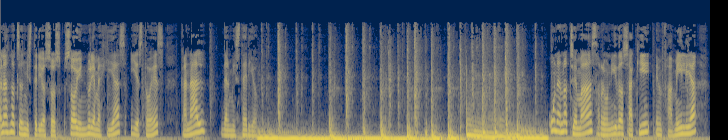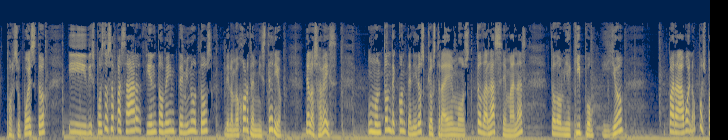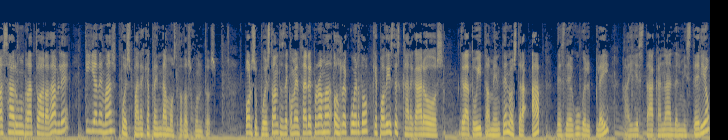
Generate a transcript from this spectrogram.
Buenas noches misteriosos, soy Nuria Mejías y esto es Canal del Misterio. Una noche más reunidos aquí en familia, por supuesto, y dispuestos a pasar 120 minutos de lo mejor del misterio. Ya lo sabéis, un montón de contenidos que os traemos todas las semanas, todo mi equipo y yo, para, bueno, pues pasar un rato agradable y además pues para que aprendamos todos juntos. Por supuesto, antes de comenzar el programa os recuerdo que podéis descargaros gratuitamente nuestra app desde Google Play. Ahí está Canal del Misterio.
